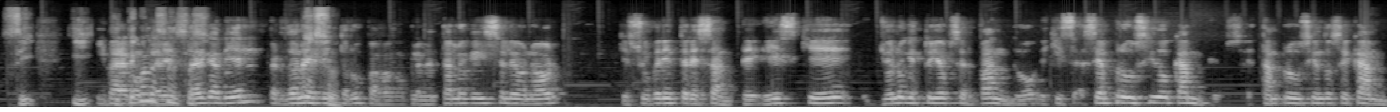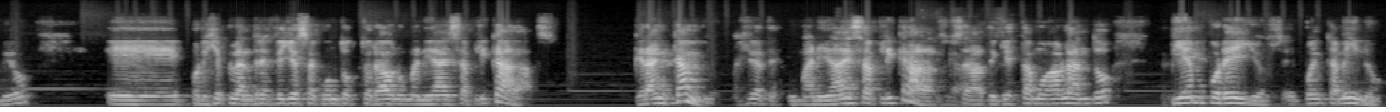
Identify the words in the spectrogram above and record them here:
Sí, y, para complementar, Gabriel, perdona que te interrumpa, para complementar lo que dice Leonor, que es súper interesante, es que yo lo que estoy observando es que se han producido cambios, están produciéndose cambios. Eh, por ejemplo, Andrés Bello sacó un doctorado en humanidades aplicadas. Gran cambio, imagínate, humanidades aplicadas, o sea, ¿de qué estamos hablando? Bien por ellos, buen camino.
